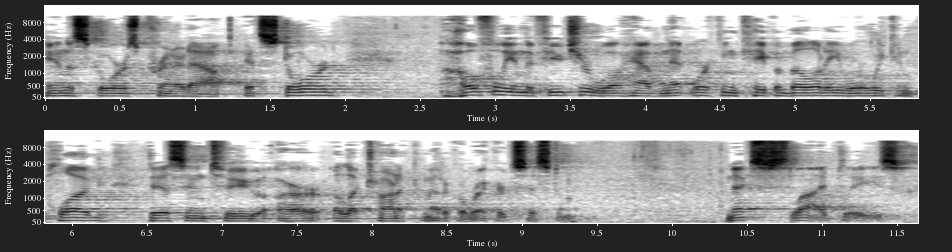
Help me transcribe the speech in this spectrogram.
and the score is printed out. It's stored. Hopefully, in the future, we'll have networking capability where we can plug this into our electronic medical record system. Next slide, please.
